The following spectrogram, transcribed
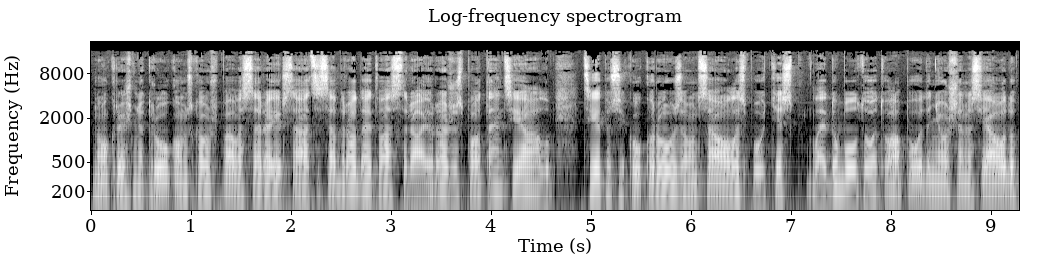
nokrišņu trūkums kopš pavasara ir sācis apdraudēt vasarāju ražas potenciālu potenciālu, cietusi kukurūza un saules puķes. Lai dubultotu apūdeņošanas jaudu,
